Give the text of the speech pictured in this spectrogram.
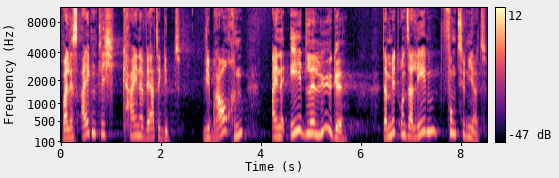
weil es eigentlich keine Werte gibt. Wir brauchen eine edle Lüge, damit unser Leben funktioniert.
